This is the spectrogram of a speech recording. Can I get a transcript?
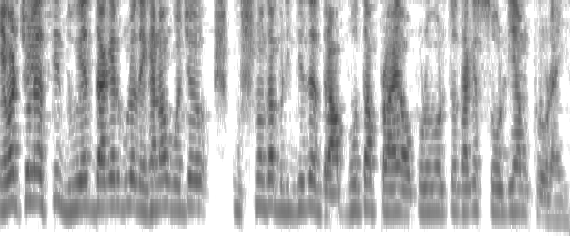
এবার চলে আসছি দুয়ের দাগেরগুলো দেখে নাও, বলছে উষ্ণতা বৃদ্ধিতে দ্রাব্যতা প্রায় অপরিবর্তিত থাকে sodium chloride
